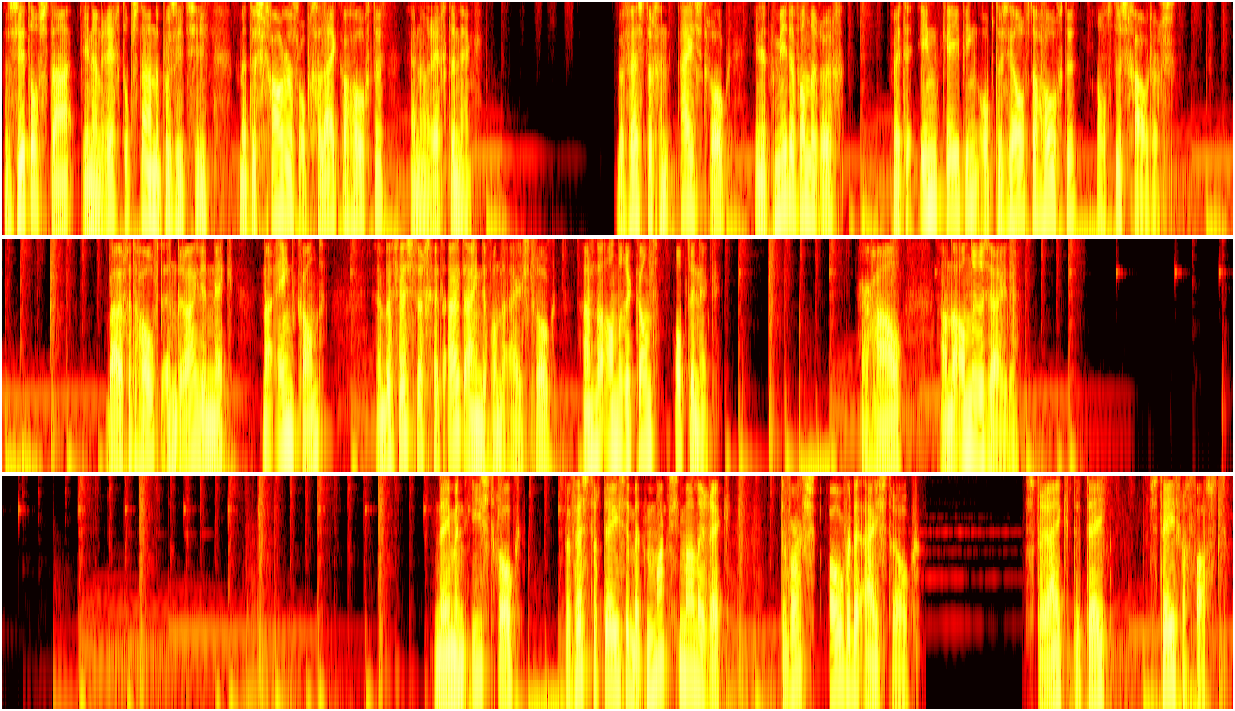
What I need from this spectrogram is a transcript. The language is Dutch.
Zit of sta in een rechtopstaande positie met de schouders op gelijke hoogte en een rechte nek. Bevestig een ijstrook in het midden van de rug met de inkeping op dezelfde hoogte als de schouders. Buig het hoofd en draai de nek naar één kant en bevestig het uiteinde van de ijstrook aan de andere kant op de nek. Herhaal aan de andere zijde. Neem een i-strook, bevestig deze met maximale rek dwars over de ijstrook. Strijk de tape stevig vast.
